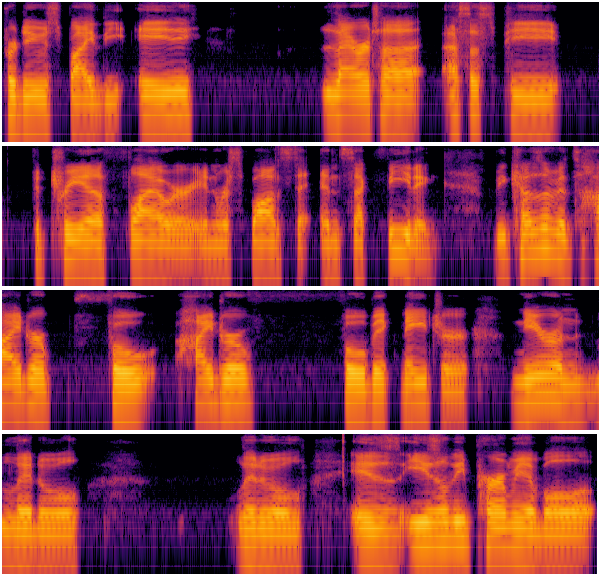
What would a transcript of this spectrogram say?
produced by the A. larita ssp petrea flower in response to insect feeding. Because of its hydropho- hydrophobic nature, Neurolidul little is easily permeable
